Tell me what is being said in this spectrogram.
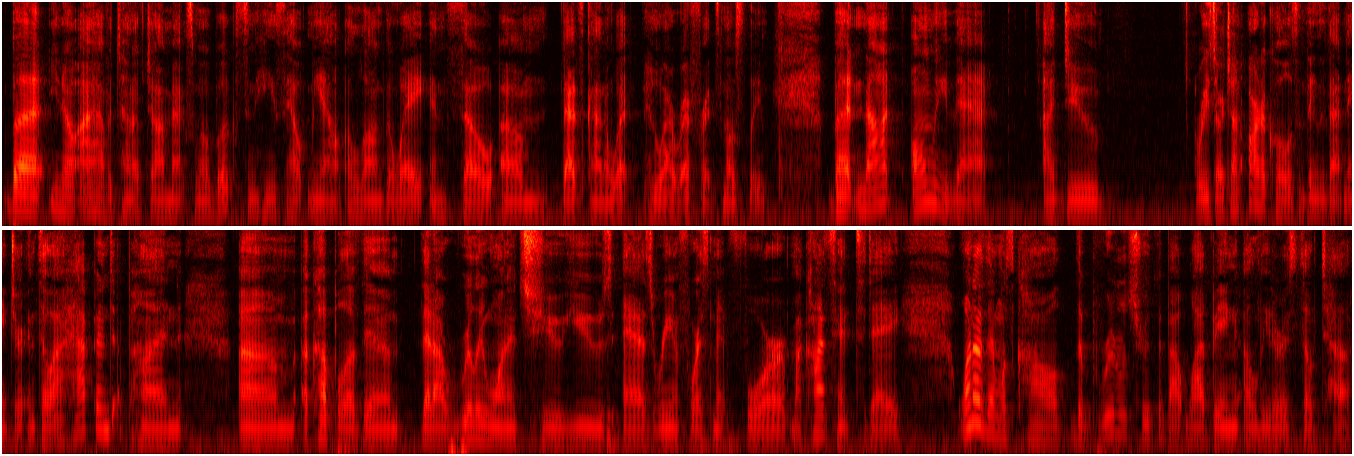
But, you know, I have a ton of John Maxwell books and he's helped me out along the way. And so um, that's kind of what who I reference mostly. But not only that, I do research on articles and things of that nature. And so I happened upon um, a couple of them that I really wanted to use as reinforcement for my content today. One of them was called The Brutal Truth About Why Being a Leader is So Tough.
